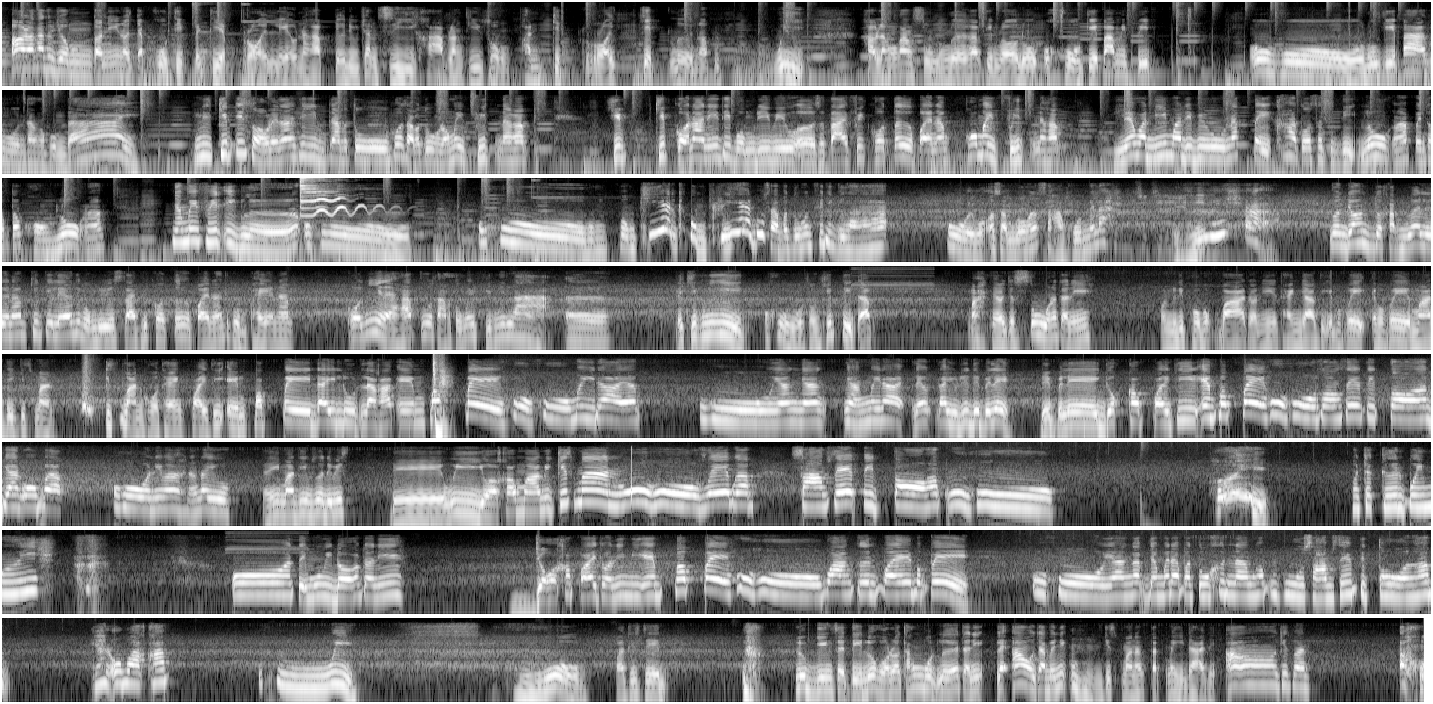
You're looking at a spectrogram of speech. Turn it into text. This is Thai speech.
เอาละครับท่านผู้ชมตอนนี้เราจับคู่ติดเป็นที่เรียบร้อยแล้วนะครับ เจอดิวชั่น 4ค่าพลังที2,707 เลยนะครับโอ้โหข่าวแรงค่อนข้างสูงเลยครับทีมเราดู โอ้โห เกป้าไม่ฟิต โอ้โห ดูเกป้าทุกคนทำกับผมได้ นี่คลิปที่ 2 เลยนะที่ดาประตูผู้สาประตูของเราไม่ฟิตนะครับ ลิปคลิปก่อนหน้านี้ที่ผมรีวิวเออสไตล์ฟิกโคเตอร์ไปนะก็ไม่ฟิตนะครับ แล้ววันนี้มารีวิวนักเตะค่าตัวสถิติโลกนะครับเป็นท็อปๆของโลกนะครับ ยังไม่ฟิตอีกเหรอโอ้โหโอ้โหผมผมเครียดครับผมเครียดผู้สาประตูมันฟิตอีกละโอ้ยผมเอาสำรองมาสักสามคนไหมล่ะเฮียนนย้อนตัวขับด้วยเลยนะคลิปที่แล้วที่ผมรีวิวสไตล์ฟิกโคเตอร์ไปนะที่ผมแพ้นะก็นี่แหละครับผู้สาประตูไม่ฟิตนี่ล่ะเออ ในคลิปนี้อีก โอ้โหสองคลิปติดครับ มาเดี๋ยวเราจะสู้นะตอนนี้วันนี้ที่โพบกบาตอนนี้แทงยาวที่เอเปเป้เอเปเป้มาที่กิสมัน กิสมันขอแทงไปที่เอ็มปัปเป้ได้หลุดแล้วครับ เอ็มปัปเป้โอ้โหไม่ได้ครับโอ้โหยังยังยังไม่ได้ แล้วได้อยู่ที่เดเบเล่เดเบเล่ยกเข้าไปที่เอ็มปัปเป้โอ้โหสองเซฟติดต่อยานโอบักโอ้โหนี่มายังได้อยู่แต่นี่มาทีมเซอร์เดวิสเดวี่ยอเข้ามามีกิสมันโอ้โหเซฟครับ สามเซฟติดต่อครับโอ้โหเฮ้ย มันจะเกินปุยมุยโอ้เตะมุมอีกดอกครับตอนนี้ยอดเข้าไปตอนนี้มีเอ็มปัปเป้โอ้โหวางเกินไปเอ็มปัปเป้โอ้โหยังครับยังไม่ได้ประตูขึ้นนำครับโอ้โหสามเซฟติดต่อครับยานโอบักครับโอ้โหโอ้โหปาติเซต ลูกยิงสติลูกของเราทั้งหมดเลยแต่นี้และเอ้าจะเป็นนี่กิสมันะตัดไม่ได้เลยอ้าวกิสมันโอ้โห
